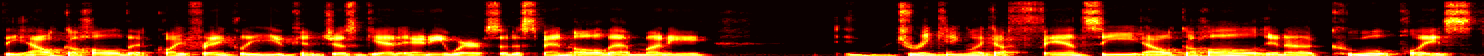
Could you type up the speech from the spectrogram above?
the alcohol that, quite frankly, you can just get anywhere. So to spend all that money drinking like a fancy alcohol in a cool place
